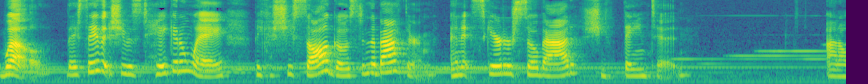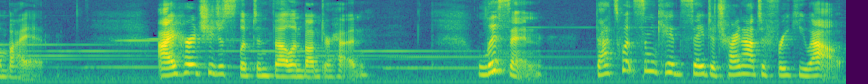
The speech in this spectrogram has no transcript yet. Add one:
Well, they say that she was taken away because she saw a ghost in the bathroom and it scared her so bad she fainted. I don't buy it. I heard she just slipped and fell and bumped her head. Listen, that's what some kids say to try not to freak you out.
